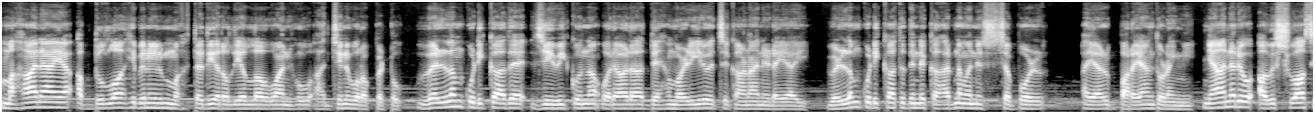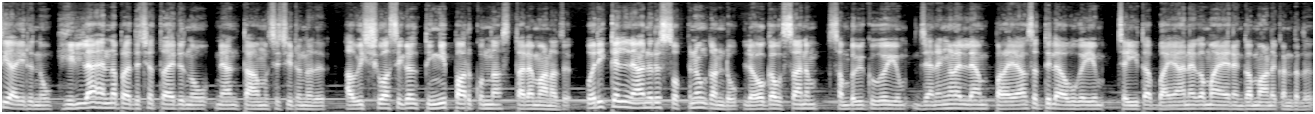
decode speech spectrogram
മഹാനായ അബ്ദുല്ലാഹിബിനുൽ മഹ്തദി റളിയല്ലാഹു അൻഹു ഹജ്ജിന് പുറപ്പെട്ടു. വെള്ളം കുടിക്കാതെ ജീവിക്കുന്ന ഒരാളെ അദ്ദേഹം വഴിയിൽ വെച്ച് കാണാനിടയായി. വെള്ളം കുടിക്കാത്തതിന്റെ കാരണം അന്വേഷിച്ചപ്പോൾ അയാൾ പറയാൻ തുടങ്ങി. ഞാനൊരു അവിശ്വാസിയായിരുന്നു. ഹില്ല എന്ന പ്രദേശത്തായിരുന്നു ഞാൻ താമസിച്ചിരുന്നത്. അവിശ്വാസികൾ തിങ്ങിപ്പാർക്കുന്ന സ്ഥലമാണത്. ഒരിക്കൽ ഞാനൊരു സ്വപ്നം കണ്ടു. ലോകാവസാനം സംഭവിക്കുകയും ജനങ്ങളെല്ലാം പ്രയാസത്തിലാവുകയും ചെയ്ത ഭയാനകമായ രംഗമാണ് കണ്ടത്.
